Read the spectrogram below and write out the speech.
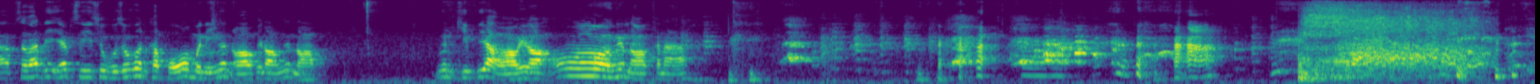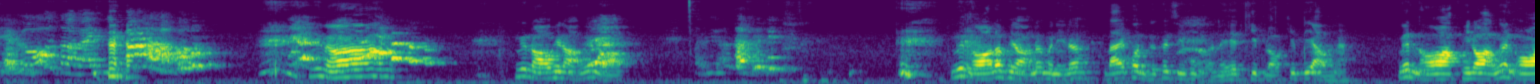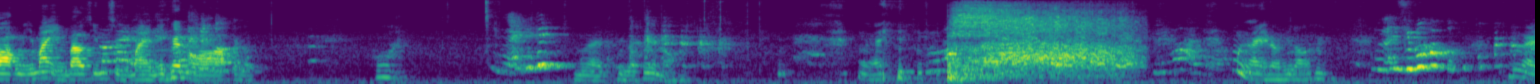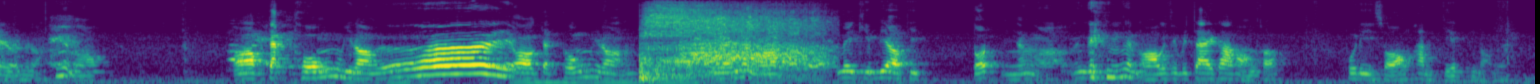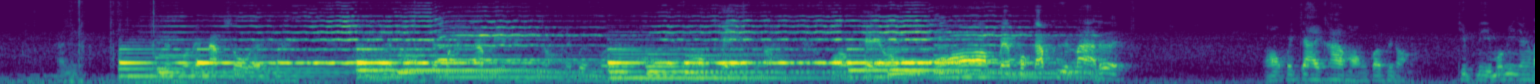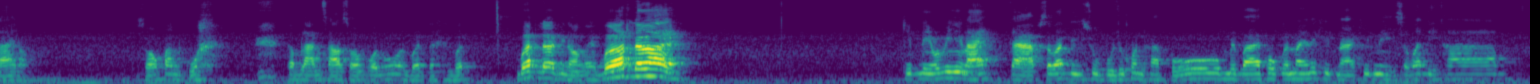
ครับสวัสดี FC สุภูสุคนครับผมมือนี้เงินออกพี่น้องเงินออก เงินคลิปเดียวเอาพี่น้องโอ้เงินออกขนาดเสียงเขาตอไหนพี่เปล่าพี่น้องเงินออกพี่น้องเงินออกเงินออกแล้วพี่น้องเด้อมื้อนี้เด้อหลายคนก็คือสิฮู้อันนี้เฮ็ดคลิปหรอกคลิปเดียวนะ เงินออกพี่น้องเงินออกนี่ไม่เองบ่าชิ้นสื่อใหม่นี่เงินออกพี่น้องโอ้ยไงเมื่อยแล้วเงินออกเมื่อยเหรอเมื่อยเนาะพี่น้องอะไรชิวะเมื่อยเนาะพี่น้องเงินออกออกจากทงพี่น้องเอ้ยออกจากทงพี่น้องเงินเงินออกไม่คลิปเดียวคลิปตดอีกอยังเหรอเงินออกจะไปจ่ายค่าห้องเขา ผู้ดีสองพันเจ็ดพี่น้องเลยอันนี้เงินบ่แม่นนับโซ่เลยน้องอันนี้เงินออกจะมาอัปเดตให้พี่น้องในเบิ่งว่าเงินออกออแท้พี่น้องออกแท้ออกอแบบบกกลับคืนมาเลยออกไปจ่ายค่าห้องก่อนพี่น้องคลิปนี้มันมียังไรหรอกสองพันกว่ากำลังสาวสองคนโอ้ยเบิดเลยเบิดเบิดเลยพี่น้องเลยเบิดเลย คลิปนี้ว่ามีอยังไรกราบสวัสดีสู่ปู่ทุกคนครับผมบ๊ายบายพบกันใหม่ในคลิปหน้าคลิปนี้ สวัสดีครับ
